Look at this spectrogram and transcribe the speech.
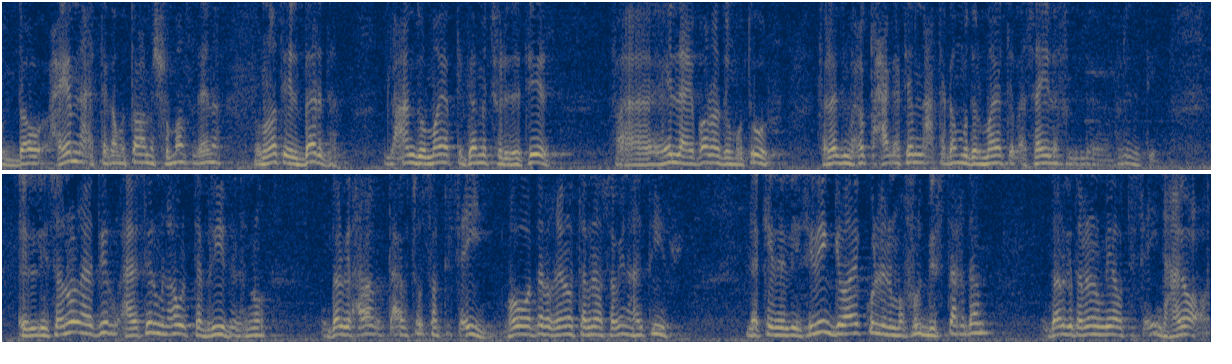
والضوء هيمنع التجمد طبعا مش في مصر هنا في المناطق الباردة اللي عنده المية بتتجمد في الريزيتير. فإيه اللي هيبرد الموتور؟ فلازم يحط حاجة تمنع تجمد المية تبقى سايلة في الريزيتير. الإيثانول هيطير هيطير من أول تبريد لأنه درجة الحرارة بتاعته بتوصل 90 وهو درجة غليانه 78 هيطير. لكن ال ethylene glycol اللي المفروض بيستخدم درجة غليانه 190 هيقعد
